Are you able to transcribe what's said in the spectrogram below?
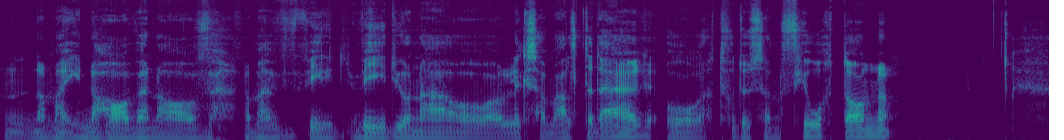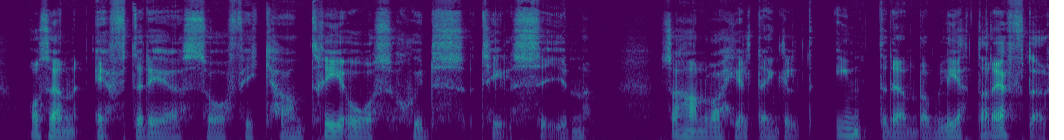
de här innehaven av de här vid- videorna och liksom allt det där år 2014. Och sen efter det så fick han tre års skyddstillsyn. Så han var helt enkelt inte den de letade efter.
